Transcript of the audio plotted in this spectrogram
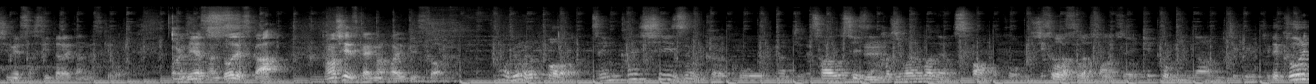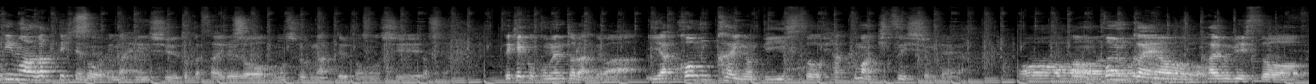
指名させていただいたんですけど。皆さんどうですか？楽しいですか？今の5ビーストもうでもやっぱ前回シーズンからこうなんていうのサードシーズン始まるまでのスパンもこう短かったのもあそうそうそうって結構みんな見てくれてる。でクオリティも上がってきてるのよそう。今編集とかさいろいろ面白くなってると思うし。で結構コメント欄ではいや今回のビースト100万きついっしょみたいな今回のま5ビースト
